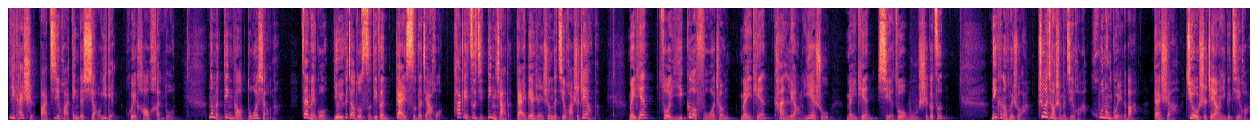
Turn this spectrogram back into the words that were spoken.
一开始把计划定得小一点，会好很多。那么定到多小呢？在美国有一个叫做史蒂芬·盖斯的家伙，他给自己定下的改变人生的计划是这样的：每天做一个俯卧撑，每天看两页书。每天写作五十个字，你可能会说啊，这叫什么计划？糊弄鬼的吧？但是啊，就是这样一个计划，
